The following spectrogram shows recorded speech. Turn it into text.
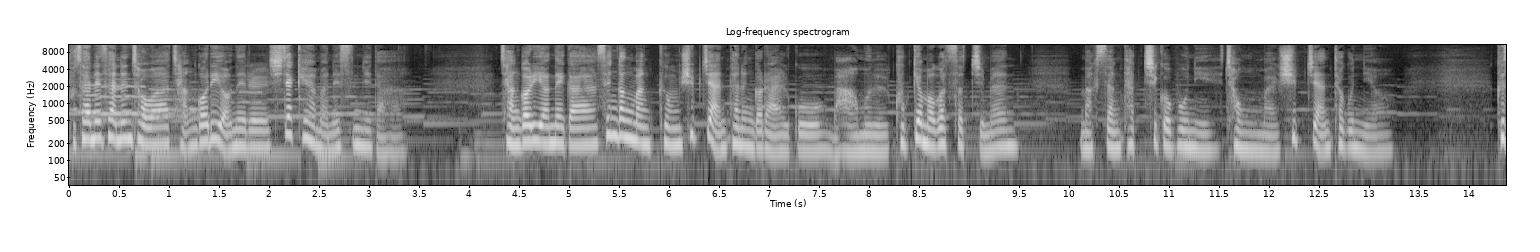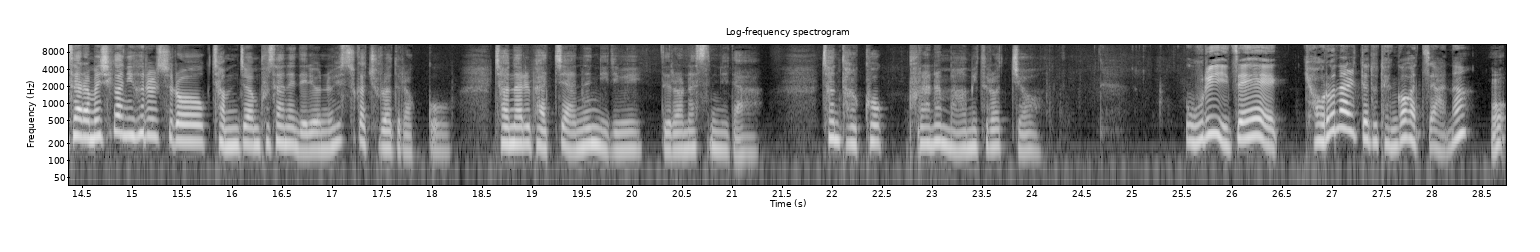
부산에 사는 저와 장거리 연애를 시작해야만 했습니다. 장거리 연애가 생각만큼 쉽지 않다는 걸 알고 마음을 굳게 먹었었지만 막상 닥치고 보니 정말 쉽지 않더군요. 그 사람은 시간이 흐를수록 점점 부산에 내려오는 횟수가 줄어들었고 전화를 받지 않는 일이 늘어났습니다. 전 덜컥 불안한 마음이 들었죠. 우리 이제 결혼할 때도 된 것 같지 않아? 어? 어,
